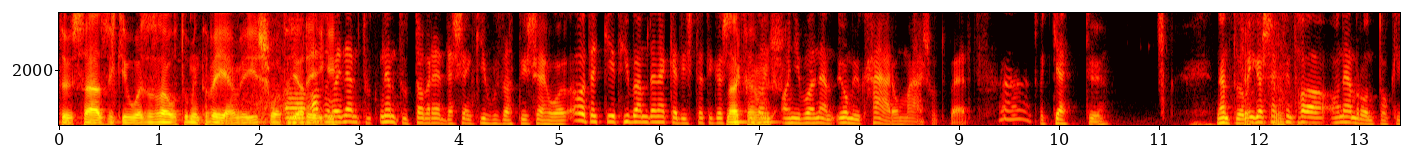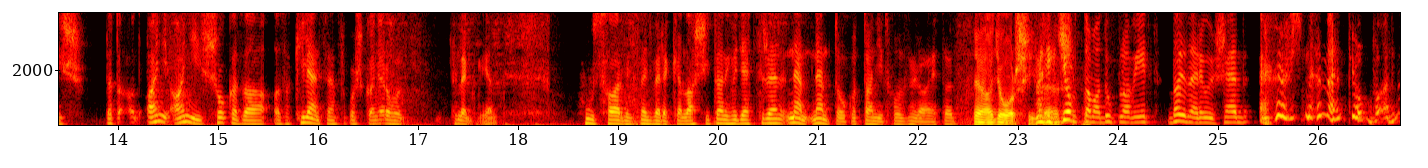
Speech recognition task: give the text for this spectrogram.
200-ig jó ez az autó, mint a BMW is volt ugye a az a régi. baj, nem, tud, nem tudtam rendesen kihúzatni sehol. Ott egy-két hibám, de neked is, tehát igazság annyival nem. Jó, mondjuk három másodperc. Hát, vagy kettő. Nem tudom, igazság szerint, ha, ha nem rontok is. Tehát annyi, annyi sok az a, az a 90 fokos kanyar, ahol tényleg ilyen 20-30-40-re kell lassítani, hogy egyszerűen nem, nem tudok ott annyit hozni rajtad. Ja, a Pedig gyorsítás. nyomtam a duplavét, nagyon erősen, és nem ment jobban.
